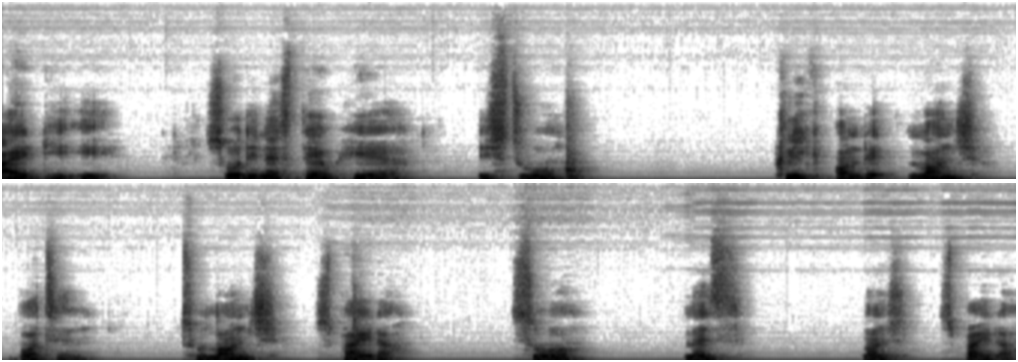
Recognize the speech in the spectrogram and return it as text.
IDE. So the next step here is to click on the launch button to launch Spyder. So let's launch Spyder.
